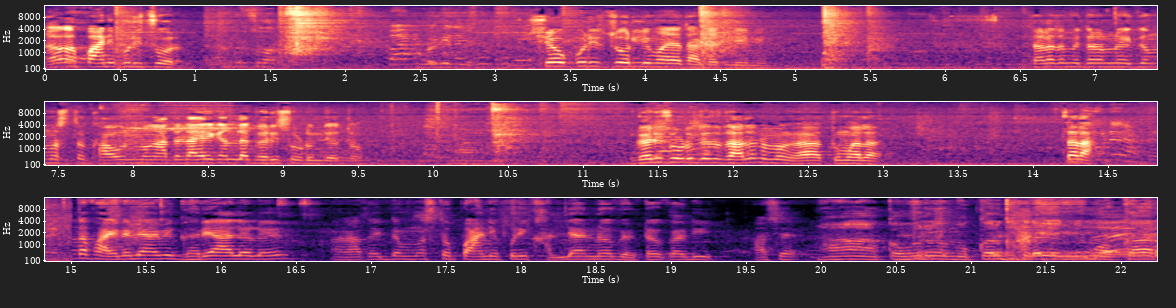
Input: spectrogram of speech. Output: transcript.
हो पाणीपुरी चोर. शेवपुरी चोरली माझ्या थाटातली मी. चला तर मित्रांनो एकदम मस्त खाऊन मग आता डायरेक्ट यांना घरी सोडून देतो. घरी सोडून देतो झालं ना मग? हा तुम्हाला. चला. आता फायनली आम्ही घरी आलेलो आहे आणि आता एकदम मस्त पाणीपुरी खाल्ल्या न भेट कधी. असे. हा कवर मोकर खाल्लं यांनी मोकार.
